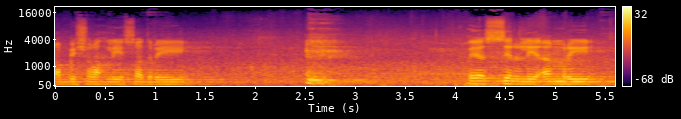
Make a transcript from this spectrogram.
رب اشرح لي صدري ويسر لي أمري.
